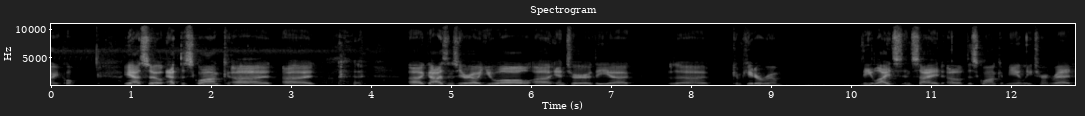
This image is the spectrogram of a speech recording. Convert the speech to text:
Okay, cool. Yeah, so at the Squonk, uh, uh, uh, Gaz and Zero, you all uh, enter the uh, the computer room. The lights inside of the Squonk immediately turn red,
